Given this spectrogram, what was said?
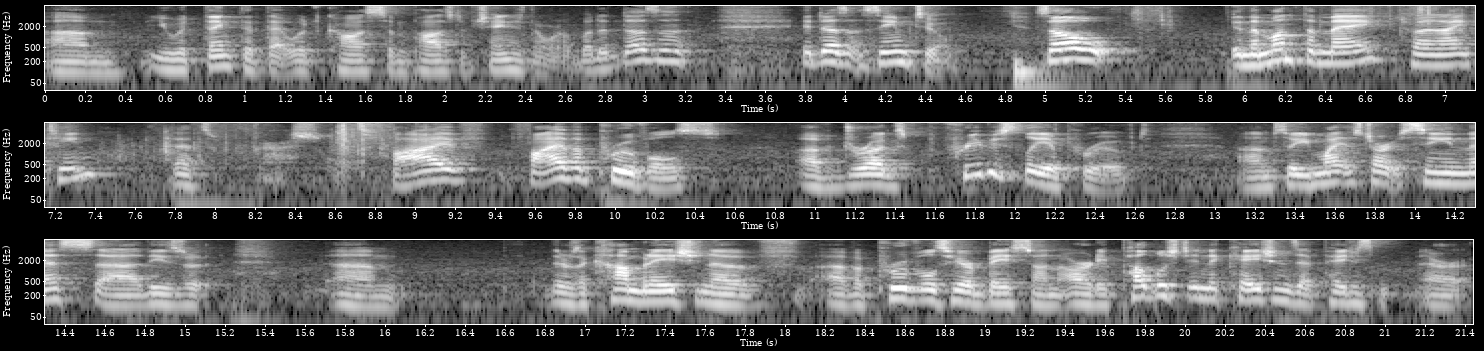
um, you would think that that would cause some positive change in the world, but it doesn't. It doesn't seem to. So, in the month of May 2019, that's gosh, that's five five approvals of drugs previously approved. Um, so you might start seeing this. Uh, these are um, there's a combination of, of approvals here based on already published indications that patients or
